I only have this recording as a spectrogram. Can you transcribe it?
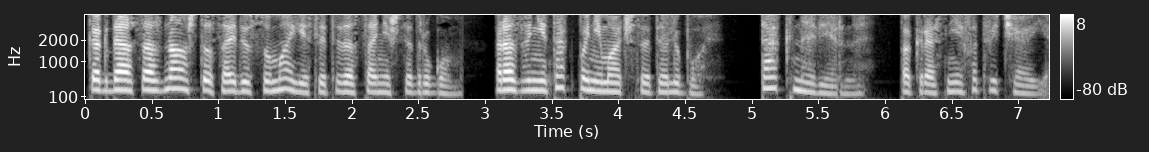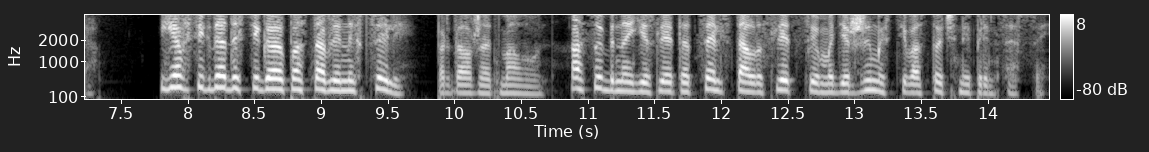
Когда осознал, что сойду с ума, если ты достанешься другому. Разве не так понимать, что это любовь? Так, наверное. Покраснев, отвечаю я. Я всегда достигаю поставленных целей, продолжает Малон, особенно если эта цель стала следствием одержимости восточной принцессы.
